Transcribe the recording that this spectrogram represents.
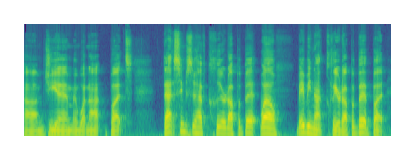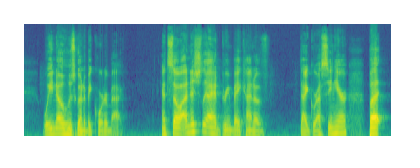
um, GM, and whatnot. But that seems to have cleared up a bit. Well, maybe not cleared up a bit, but we know who's going to be quarterback. And so initially I had Green Bay kind of digressing here, but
